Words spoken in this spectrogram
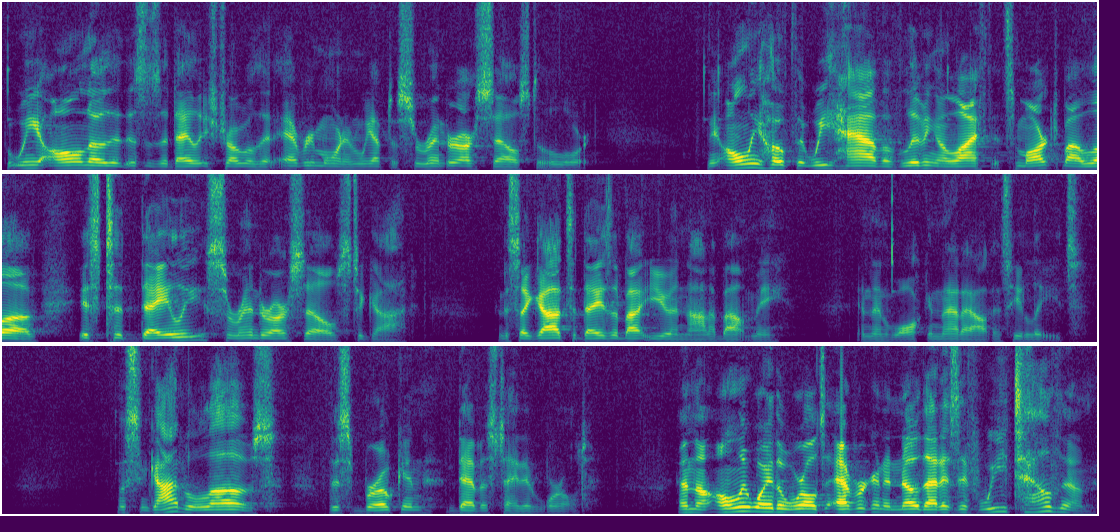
but we all know that this is a daily struggle, that every morning we have to surrender ourselves to the Lord. The only hope that we have of living a life that's marked by love is to daily surrender ourselves to God. And to say, God, today is about you and not about me. And then walking that out as He leads. Listen, God loves this broken, devastated world. And the only way the world's ever going to know that is if we tell them.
